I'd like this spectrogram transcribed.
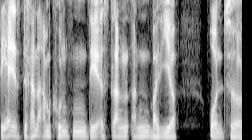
Der ist dran am Kunden, der ist dran an bei dir. Und äh,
